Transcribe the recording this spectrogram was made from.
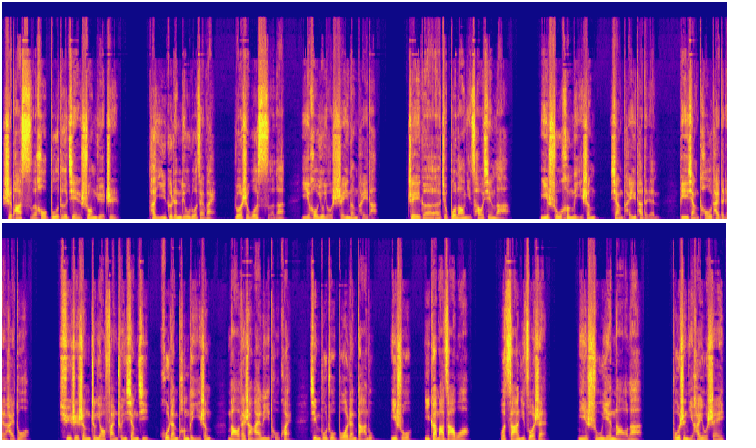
是怕死后不得见双月枝。他一个人流落在外，若是我死了，以后又有谁能陪他？这个就不劳你操心了。你熟哼了一声，想陪他的人比想投胎的人还多。屈志胜正要反唇相讥，忽然砰的一声，脑袋上挨了一土块，禁不住勃然大怒：“你鼠，你干嘛砸我？”我砸你做甚？你鼠也恼了，不是你还有谁？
